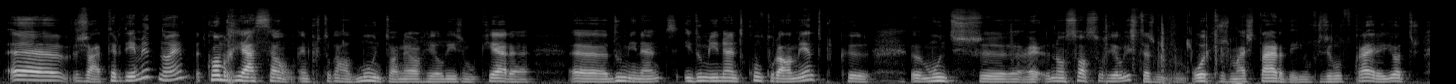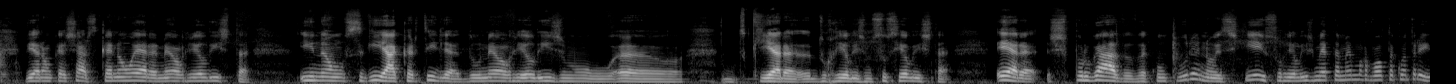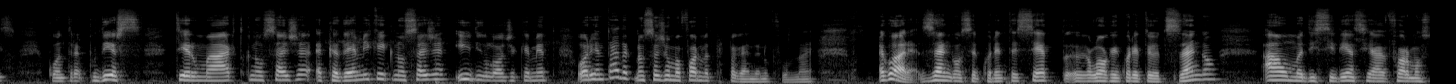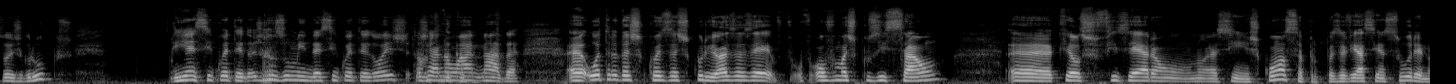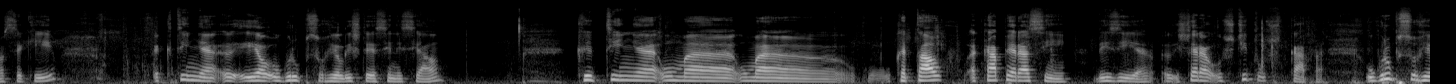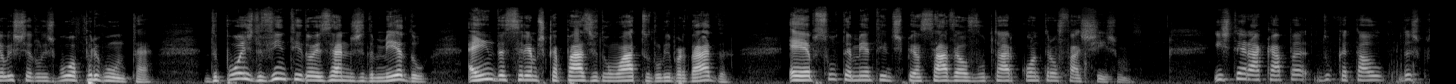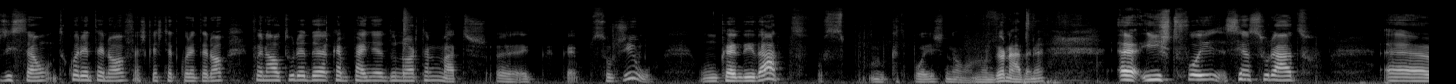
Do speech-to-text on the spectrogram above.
uh, já tardiamente, não é? Como reação em Portugal muito ao neorrealismo, que era uh, dominante, e dominante culturalmente, porque uh, muitos, não só surrealistas, outros mais tarde, e o Virgílio Ferreira e outros, vieram queixar-se quem não era neorrealista e não seguia a cartilha do neorrealismo, que era do realismo socialista, era expurgado da cultura, não existia, e o surrealismo é também uma revolta contra isso, contra poder-se ter uma arte que não seja académica e que não seja ideologicamente orientada, que não seja uma forma de propaganda, no fundo, não é? Agora, zangam-se em 47, logo em 48 se zangam, há uma dissidência, formam-se dois grupos, e em 52, resumindo, em 52 já não há nada. Uh, outra das coisas curiosas é, houve uma exposição uh, que eles fizeram, não é assim, esconsa, porque depois havia a censura, não sei quê, que tinha, ele, o grupo surrealista, esse inicial, que tinha uma, uma. O catálogo, a capa era assim, dizia, isto era os títulos de capa. O Grupo Surrealista de Lisboa pergunta: depois de 22 anos de medo, ainda seremos capazes de um ato de liberdade? É absolutamente indispensável votar contra o fascismo. Isto era a capa do catálogo da exposição de 49, acho que esta é de 49, foi na altura da campanha do Norton Matos, eh, que surgiu um candidato que depois não, não deu nada, né? E isto foi censurado.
